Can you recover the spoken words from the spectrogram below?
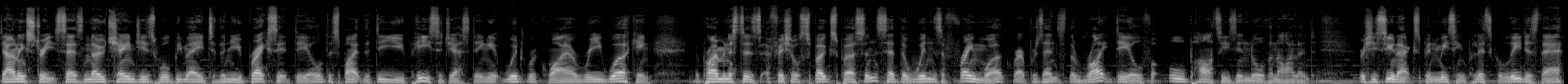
Downing Street says no changes will be made to the new Brexit deal, despite the DUP suggesting it would require reworking. The Prime Minister's official spokesperson said the Windsor framework represents the right deal for all parties in Northern Ireland. Rishi Sunak's been meeting political leaders there,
